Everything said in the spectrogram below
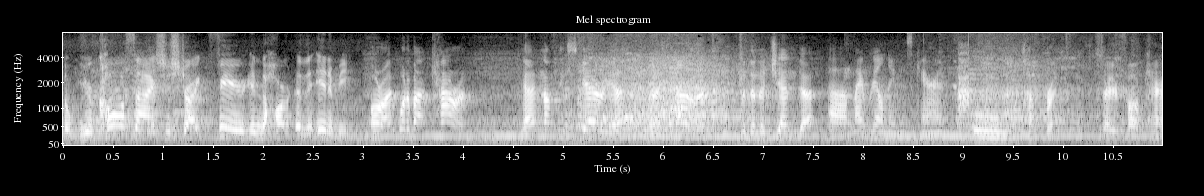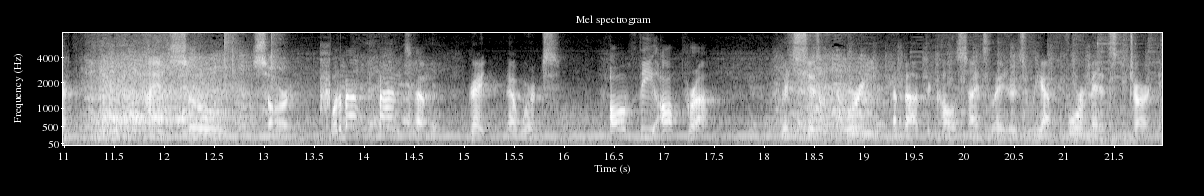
So your call sign should strike fear in the heart of the enemy. All right, what about Karen? Yeah, nothing scarier than a Karen with an agenda. Uh, my real name is Karen. Ooh, tough break. It's not your fault, Karen. I am so sorry. What about Phantom Great, that works. Of the Opera? Let's just worry about the call signs later. So we got four minutes to target.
